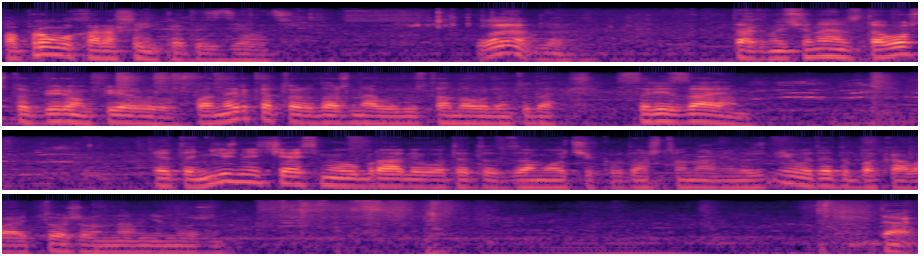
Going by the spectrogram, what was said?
Попробуй хорошенько это сделать. Ладно. Так, начинаем с того, что берем первую панель, которая должна быть установлена туда, срезаем. Это нижняя часть мы убрали, вот этот замочек, потому что нам не нужен. И вот эта боковая, тоже он нам не нужен. Так.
